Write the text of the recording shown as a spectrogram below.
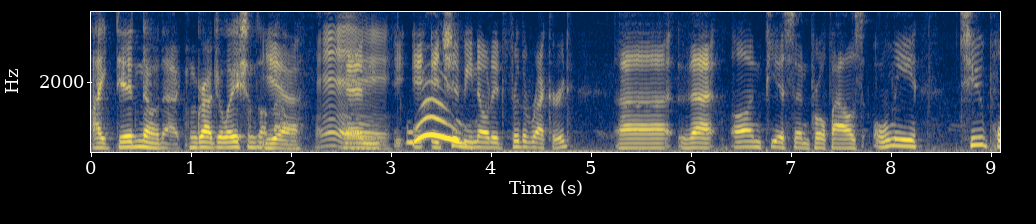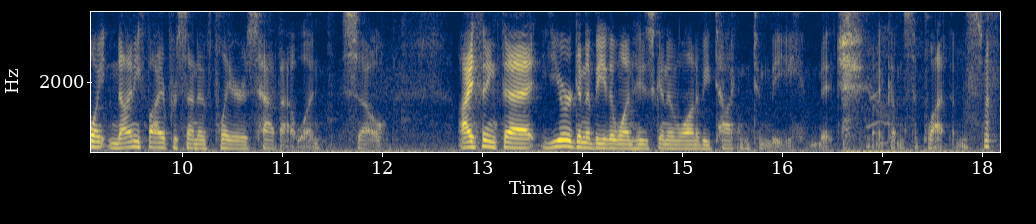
I did know that. Congratulations on Yeah. that. Hey. And it, it should be noted for the record uh, that on PSN profiles, only 2.95% of players have that one. So I think that you're going to be the one who's going to want to be talking to me, Mitch, when it comes to platinums.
